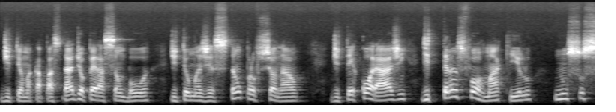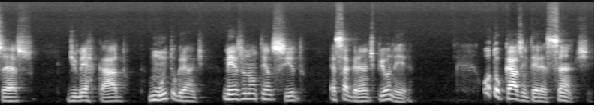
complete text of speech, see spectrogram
de ter uma capacidade de operação boa, de ter uma gestão profissional de ter coragem de transformar aquilo num sucesso de mercado muito grande, mesmo não tendo sido essa grande pioneira. Outro caso interessante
